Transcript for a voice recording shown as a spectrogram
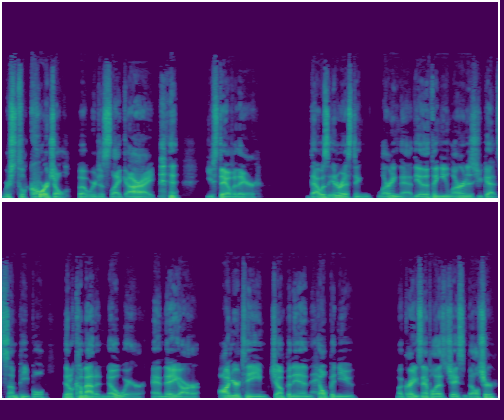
We're still cordial but we're just like all right you stay over there. That was interesting learning that. The other thing you learn is you got some people that'll come out of nowhere and they are on your team jumping in helping you. A great example is jason belcher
